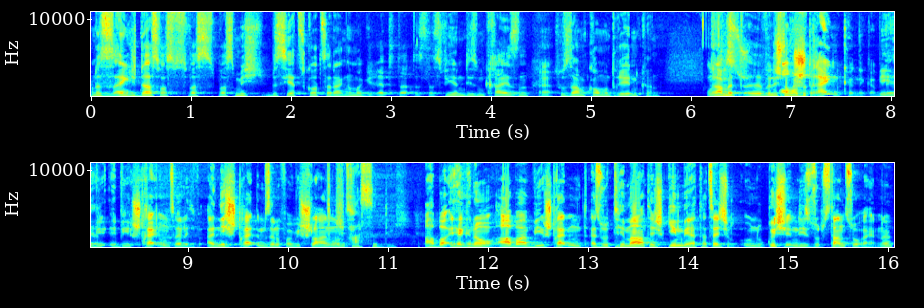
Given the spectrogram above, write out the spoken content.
Und das ist eigentlich das, was, was, was mich bis jetzt Gott sei Dank immer gerettet hat, ist, dass wir in diesen Kreisen zusammenkommen und reden können. Und Damit äh, will ich auch nochmal streiten können, Digga. Wir, wir, wir streiten uns relativ, also nicht streiten im Sinne von wir schlagen uns, Ich hasse dich. aber ja genau, aber wir streiten, also thematisch gehen wir ja tatsächlich richtig in die Substanz so rein, ne?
